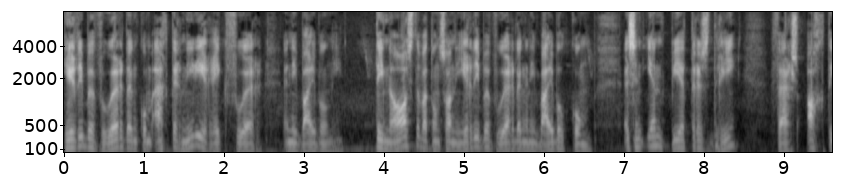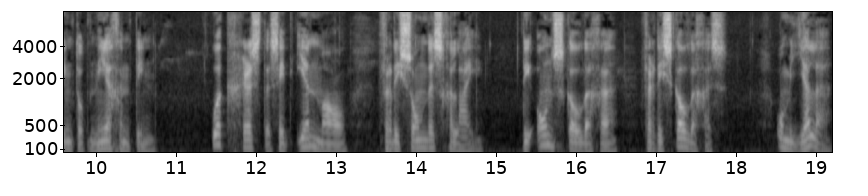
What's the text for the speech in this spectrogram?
Hierdie bewoording kom egter nie direk voor in die Bybel nie. Die naaste wat ons aan hierdie bewoording in die Bybel kom, is in 1 Petrus 3 vers 18 tot 19. Ook Christus het eenmaal vir die sondes gelei, die onskuldige vir die skuldiges, om julle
